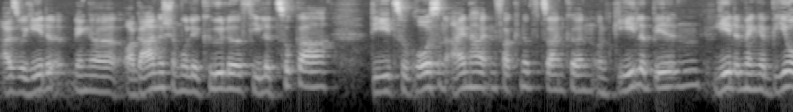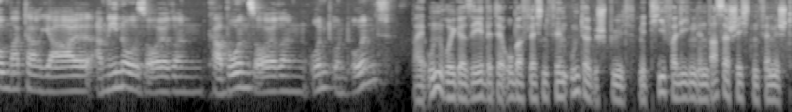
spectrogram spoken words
Also jede Menge organische Moleküle, viele Zucker, die zu großen Einheiten verknüpft sein können und Gele bilden, jede Menge Biomaterial, Aminosäuren, Carbonsäuren und, und, und. Bei unruhiger See wird der Oberflächenfilm untergespült, mit tiefer liegenden Wasserschichten vermischt.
